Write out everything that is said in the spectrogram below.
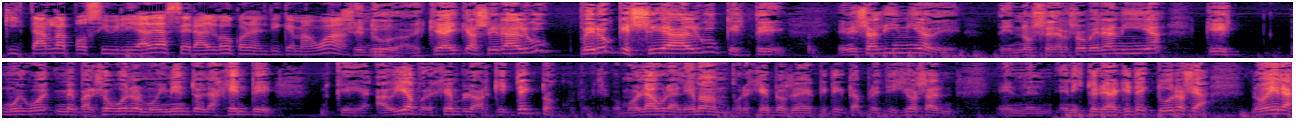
quitar la posibilidad de hacer algo con el dique Maguá. Sin duda, es que hay que hacer algo, pero que sea algo que esté en esa línea de, no ceder soberanía, que es muy me pareció bueno el movimiento de la gente que había, por ejemplo, arquitectos como Laura Alemán, por ejemplo, una arquitecta prestigiosa en, en, historia de arquitectura, o sea, no era,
